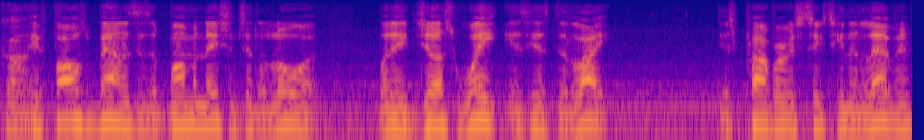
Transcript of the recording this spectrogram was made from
Con. A false balance is abomination to the Lord, but a just weight is his delight. This Proverbs 16 and 11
